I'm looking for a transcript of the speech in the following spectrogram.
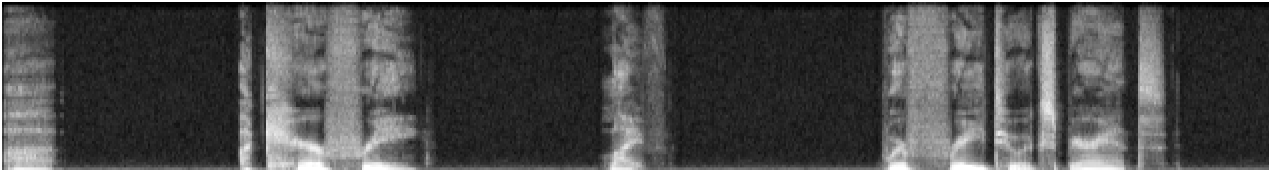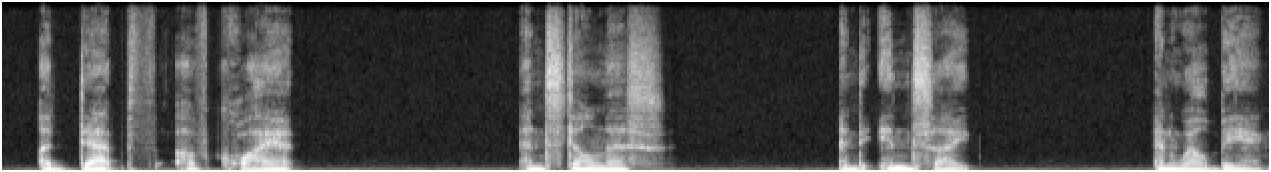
a, a carefree life. We're free to experience a depth of quiet and stillness and insight and well being.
